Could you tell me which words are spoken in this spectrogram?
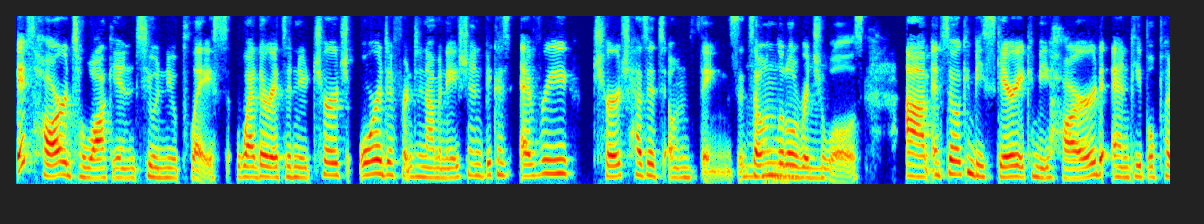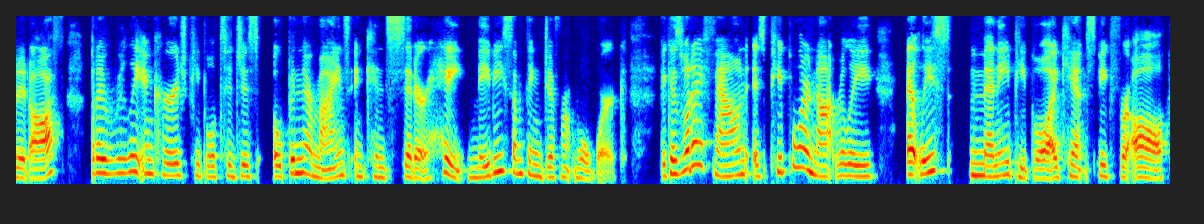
It's hard to walk into a new place, whether it's a new church or a different denomination, because every church has its own things, its mm-hmm. own little mm-hmm. rituals. Um, and so it can be scary, it can be hard, and people put it off. But I really encourage people to just open their minds and consider hey, maybe something different will work. Because what I found is people are not really, at least many people, I can't speak for all,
